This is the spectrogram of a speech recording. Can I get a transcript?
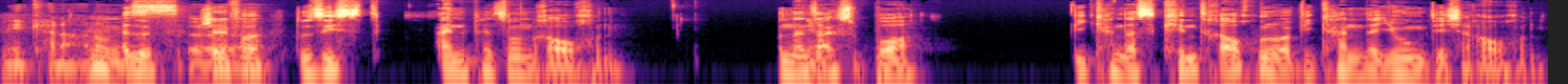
Nee, keine Ahnung. Also, äh, stell dir vor, du siehst eine Person rauchen. Und dann Ja. sagst du, boah, wie kann das Kind rauchen oder wie kann der Jugendliche rauchen?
